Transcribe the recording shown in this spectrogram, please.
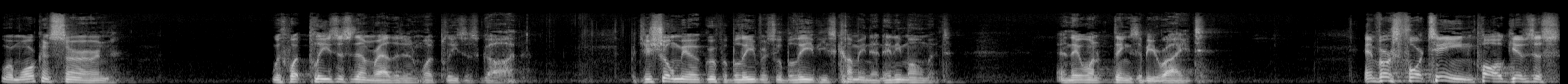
who are more concerned with what pleases them rather than what pleases God. But you show me a group of believers who believe he's coming at any moment and they want things to be right. In verse 14, Paul gives us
